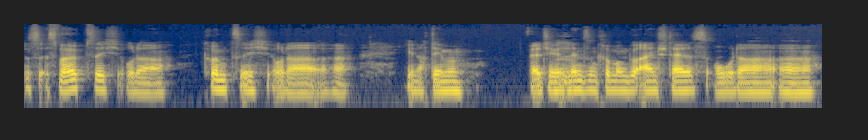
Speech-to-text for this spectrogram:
es, es wölbt sich oder krümmt sich oder äh, je nachdem, welche mhm. Linsenkrümmung du einstellst oder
